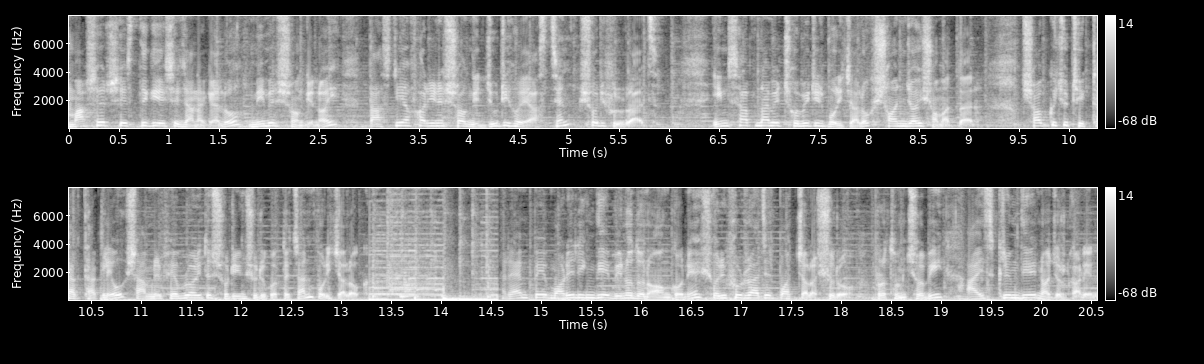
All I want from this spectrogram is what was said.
মাসের শেষ দিকে এসে জানা গেল, মিমের সঙ্গে নয়, তাসনিয়া ফারিনের সঙ্গে জুটি হয়ে আসছেন শরীফুল রাজ। ইনসাফ নামের ছবিটির পরিচালক সঞ্জয় সমাদ্দার। সবকিছু ঠিকঠাক থাকলেও সামনের ফেব্রুয়ারিতে শুটিং শুরু করতে চান পরিচালক। র্যাম্পে মডেলিং দিয়ে বিনোদন অঙ্গনে শরীফুল রাজের পথ চলা শুরু। প্রথম ছবি আইসক্রিম দিয়ে নজর কাড়েন।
